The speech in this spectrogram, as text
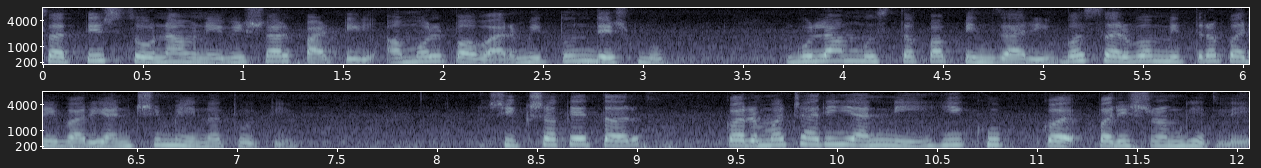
सतीश सोनावणे विशाल पाटील अमोल पवार मिथुन देशमुख गुलाम मुस्तफा पिंजारी व सर्व मित्रपरिवार यांची मेहनत होती. शिक्षकेतर कर्मचारी यांनी ही खूप क परिश्रम घेतले.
